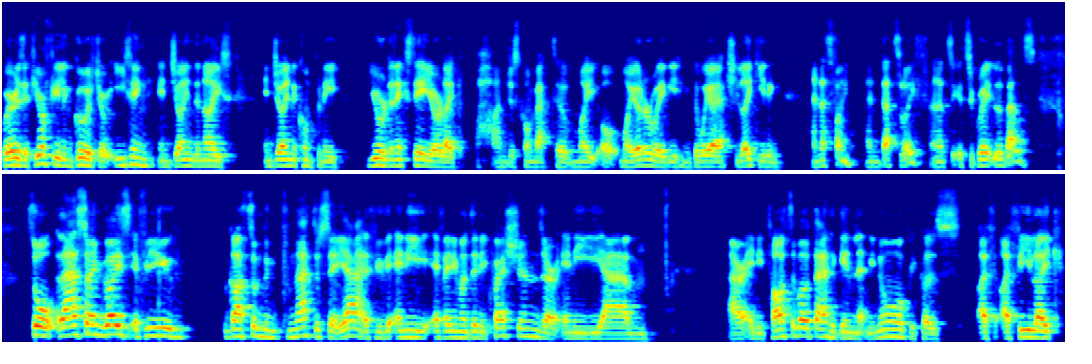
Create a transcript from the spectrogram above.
Whereas if you're feeling good, you're eating, enjoying the night, enjoying the company, you're the next day, you're like, oh, I'm just going back to my my other way of eating, the way I actually like eating. And that's fine. And that's life. And it's, it's a great little balance. So last time, guys, if you got something from that to say, yeah, if you've any, if anyone's any questions or any, um, or any thoughts about that, again, let me know because I, I feel like,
